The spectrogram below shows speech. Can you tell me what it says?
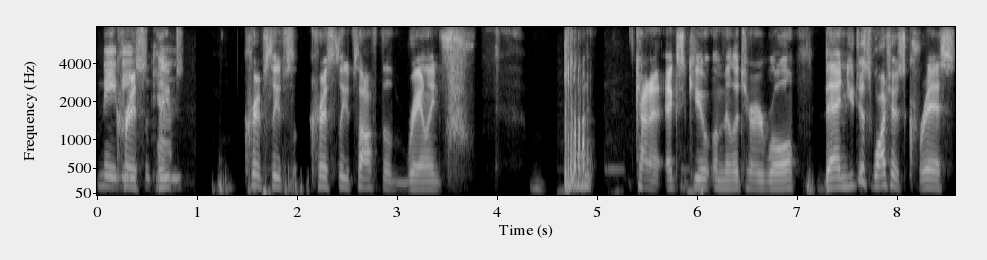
Maybe Chris we can. leaps. Chris leaps. Chris leaps off the railing. kind of execute a military roll. Ben, you just watch as Chris.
